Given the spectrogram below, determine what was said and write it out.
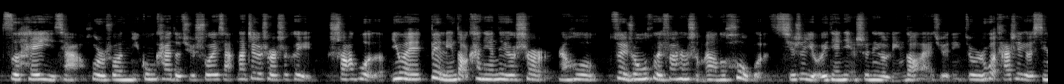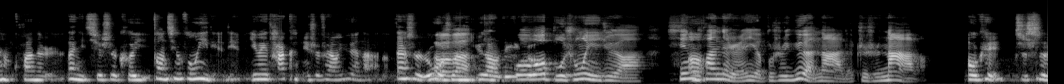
自黑一下，或者说你公开的去说一下，那这个事儿是可以刷过的，因为被领导看见那个事儿，然后最终会发生什么样的后果，其实有一点点是那个领导来决定，就是如果他是一个心很宽的人，那你其实可以放轻松一点点，因为他肯定是非常悦纳。但是如果说你遇到这个，我我补充一句啊，心宽的人也不是越纳的，只是纳了。OK，只是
